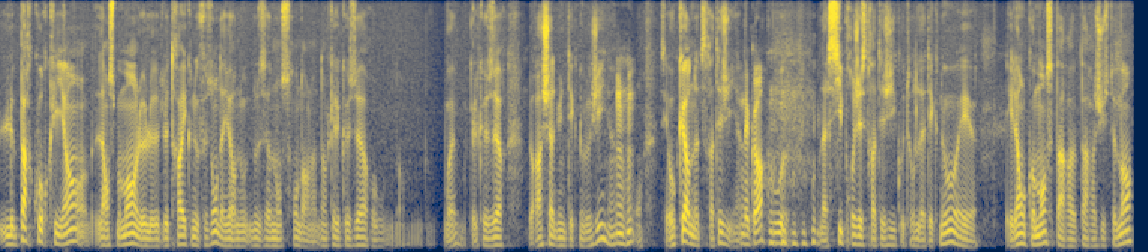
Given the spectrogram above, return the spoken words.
le parcours client, là en ce moment, le, travail que nous faisons, d'ailleurs nous, nous annoncerons dans, dans, quelques heures ou dans, ouais, quelques heures, le rachat d'une technologie. Hein. Mhm. c'est au cœur de notre stratégie. Hein. D'accord. Euh, on a six projets stratégiques autour de la techno et, euh, et là, on commence par, par justement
